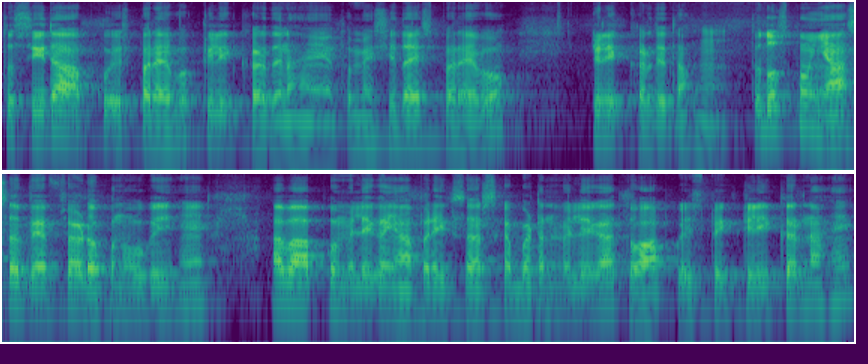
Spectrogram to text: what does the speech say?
तो सीधा आपको इस पर है, वो क्लिक कर देना है। तो मैं सीधा इस पर है, वो क्लिक कर देता हूँ। तो दोस्तों, यहाँ से वेबसाइट ओपन हो गई है। अब आपको मिलेगा, यहाँ पर एक सर्च का बटन मिलेगा तो आपको इस पर क्लिक करना है।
